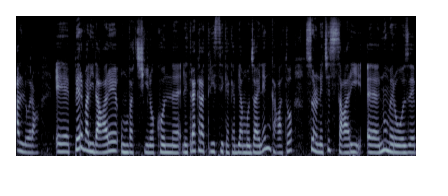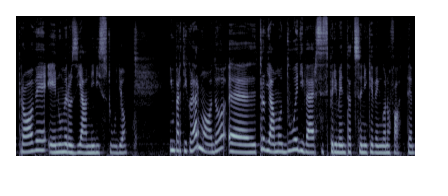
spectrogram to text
Allora, eh, per validare un vaccino con le tre caratteristiche che abbiamo già elencato sono necessari eh, numerose prove e numerosi anni di studio. In particolar modo eh, troviamo due diverse sperimentazioni che vengono fatte.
